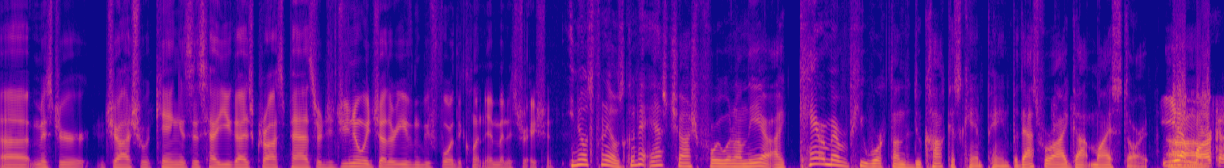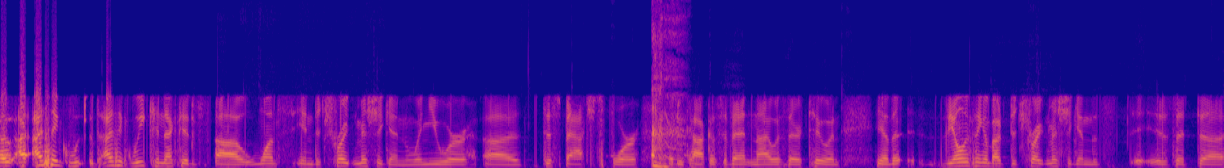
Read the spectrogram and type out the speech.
Uh, Mr. Joshua King. Is this how you guys crossed paths, or did you know each other even before the Clinton administration? You know, it's funny. I was going to ask Josh before we went on the air. I can't remember if he worked on the Dukakis campaign, but that's where I got my start. Yeah, uh, Mark. I, I, think we, I think we connected uh, once in Detroit, Michigan, when you were uh, dispatched for a Dukakis event, and I was there too. And you know, the the only thing about Detroit, Michigan, that's, is that uh,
